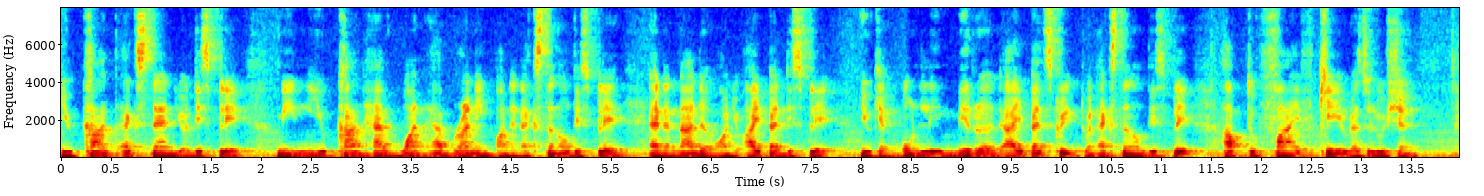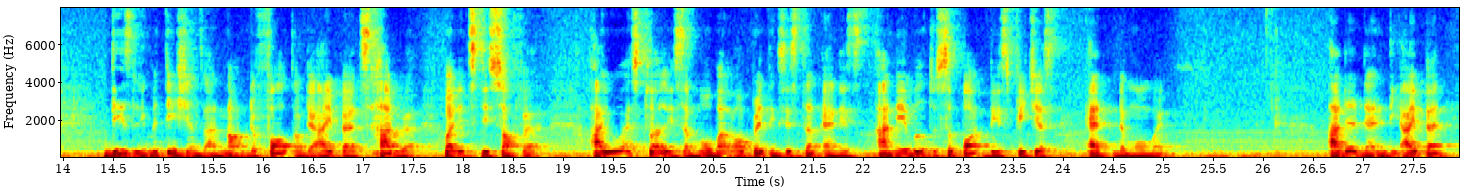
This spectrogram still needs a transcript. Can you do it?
you can't extend your display meaning you can't have one app running on an external display and another on your iPad display you can only mirror the iPad screen to an external display up to 5K resolution. These limitations are not the fault of the iPad's hardware, but it's the software. iOS 12 is a mobile operating system and is unable to support these features at the moment. Other than the iPad,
